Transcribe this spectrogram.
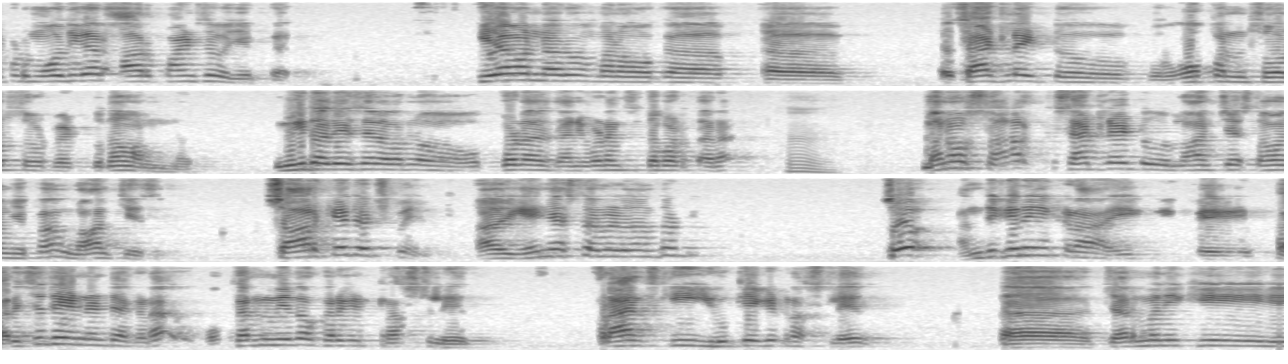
ఇప్పుడు మోదీ గారు ఆరు పాయింట్స్ చెప్పారు. ఏమన్నారు? మనం ఒక శాటిలైట్ ఓపెన్ సోర్స్ ఒకటి పెట్టుకుందాం అన్నారు. మిగతా దేశాలు ఎవరినో కూడా దాన్ని ఇవ్వడానికి సిద్ధపడతారా? Hmm. మనం సార్క్ శాటిలైట్ లాంచ్ చేస్తామని చెప్పాం లాంచ్ చేసి. సార్కే చచ్చిపోయింది. అది ఏం చేస్తారు మీరు దాంతో సో అందుకని ఇక్కడ ఈ- పరిస్థితి ఏంటంటే అక్కడ ఒకరి మీద ఒకరికి ట్రస్ట్ లేదు. ఫ్రాన్స్కి యూకే కి ట్రస్ట్ లేదు. జర్మనీకి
